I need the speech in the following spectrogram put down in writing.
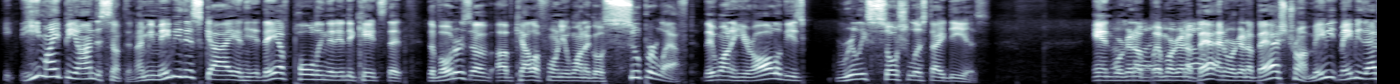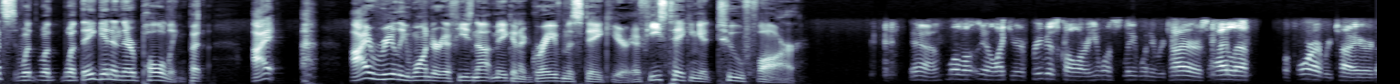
He, he might be onto something. I mean, maybe this guy and he, they have polling that indicates that the voters of, of California want to go super left. They want to hear all of these really socialist ideas. And we're gonna and we're gonna ba- and we're gonna bash Trump. Maybe maybe that's what, what what they get in their polling. But I I really wonder if he's not making a grave mistake here. If he's taking it too far. Yeah. Well, you know, like your previous caller, he wants to leave when he retires. I left before I retired.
